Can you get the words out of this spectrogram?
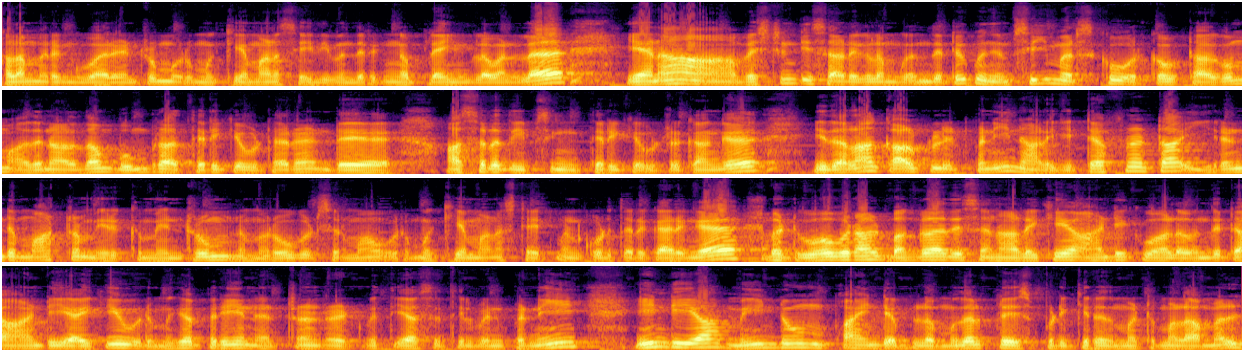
களமிறங்குவார் என்றும் ஒரு முக்கியமான செய்தி வந்திருக்குங்க பிளேயிங் லெவனில் ஏன்னா வெஸ்ட் இண்டீஸ் ஆடுகளம் வந்துட்டு கொஞ்சம் சீமர்ஸ்க்கு ஒர்க் அவுட் ஆகும். அதனால தான் பும்ரா தெரிக்க விட்டார் அண்டு அசரதீப் சிங் தெரிக்க விட்டுருக்காங்க. இதெல்லாம் கால்குலேட் பண்ணி நாளைக்கு டெஃபினட்டாக இரண்டு மாற்றம் இருக்கும் என்றும் நம்ம ரோஹித் சர்மா ஒரு முக்கியமான ஸ்டேட்மெண்ட் கொடுத்துருக்காருங்க. பட் ஓவரால் பங்களாதேஷ் நாளைக்கு ஆண்டிகுவாவில் வந்துட்டு ஆண்டி ஆக்கி ஒரு மிகப்பெரிய நெட் ரன் ரேட் வித்தியாசத்தில் வின் பண்ணி இந்தியா மீண்டும் பாயிண்ட் டேபிளில் முதல் பிளேஸ் பிடிக்கிறது மட்டுமல்லாமல்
